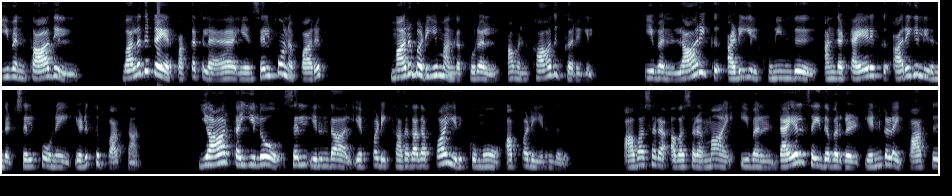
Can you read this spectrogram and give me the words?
இவன் காதில் வலது டயர் பக்கத்துல என் செல்போனை பாரு. மறுபடியும் அந்த குரல் அவன் காதுக்கருகில் இவன் லாரிக்கு அடியில் குனிந்து அந்த டயருக்கு அருகில் இருந்த செல்போனை எடுத்து பார்த்தான். யார் கையிலோ செல் இருந்தால் எப்படி கதகதப்பாய் இருக்குமோ அப்படி இருந்தது. அவசர அவசரமாய் இவன் டயல் செய்தவர்கள் எண்களை பார்த்து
